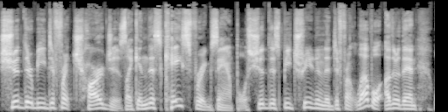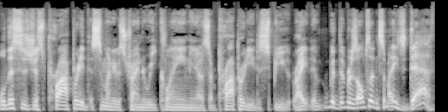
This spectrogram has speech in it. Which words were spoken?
should there be different charges? Like in this case, for example, should this be treated in a different level other than, well, this is just property that somebody was trying to reclaim, you know, it's a property dispute, right? With the result in somebody's death.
